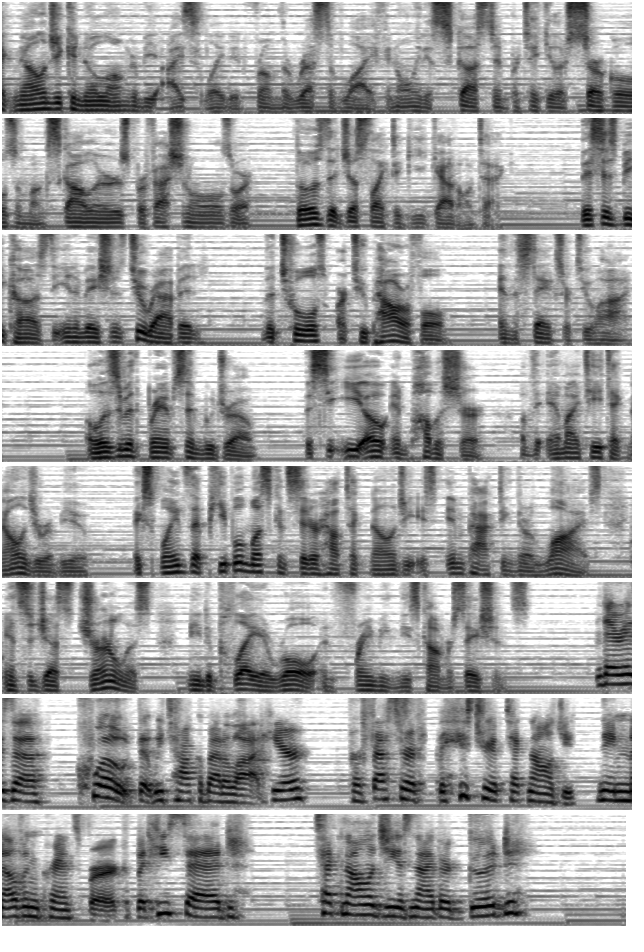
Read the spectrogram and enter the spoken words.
Technology can no longer be isolated from the rest of life and only discussed in particular circles among scholars, professionals, or those that just like to geek out on tech. This is because the innovation is too rapid, the tools are too powerful, and the stakes are too high. Elizabeth Bramson Boudreau, the CEO and publisher of the MIT Technology Review, explains that people must consider how technology is impacting their lives and suggests journalists need to play a role in framing these conversations. There is a quote that we talk about a lot here, professor of the history of technology named Melvin Kranzberg, but he said, technology is neither good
